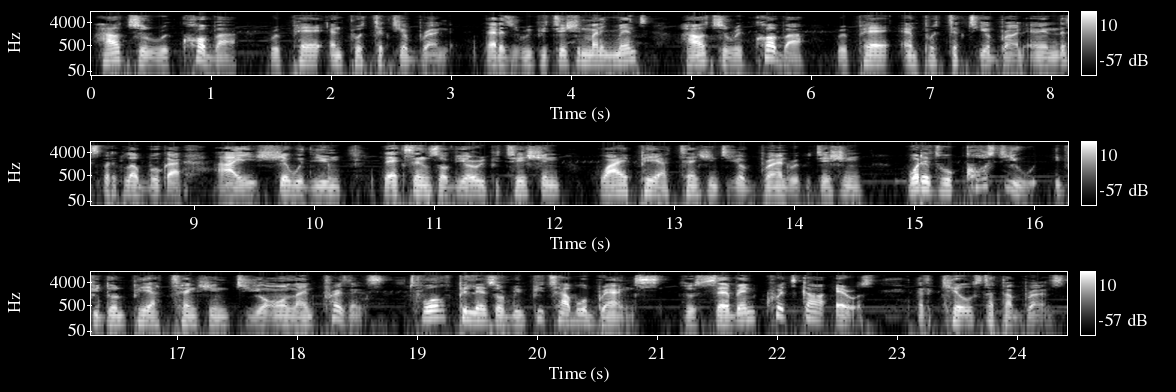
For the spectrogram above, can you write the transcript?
how to recover, repair, and protect your brand. That is reputation management, how to recover, repair, and protect your brand. And in this particular book, I, I share with you the essence of your reputation, why pay attention to your brand reputation, what it will cost you if you don't pay attention to your online presence, 12 pillars of reputable brands, so 7 critical errors that kill startup brands,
